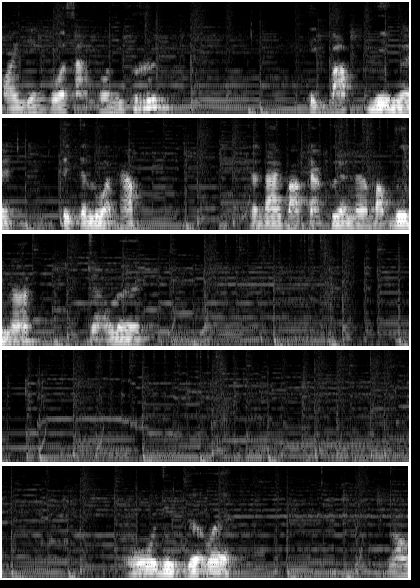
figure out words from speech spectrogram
ปล่อยเรียงตัวสามตัวนี้พรึติดบัฟวิ่งเลย ติดจรวดครับจะได้บัฟจากเพื่อนนะบัฟวิ่งนะแจ๋วเลย โอ้หยุดเยอะเว้ยลอง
